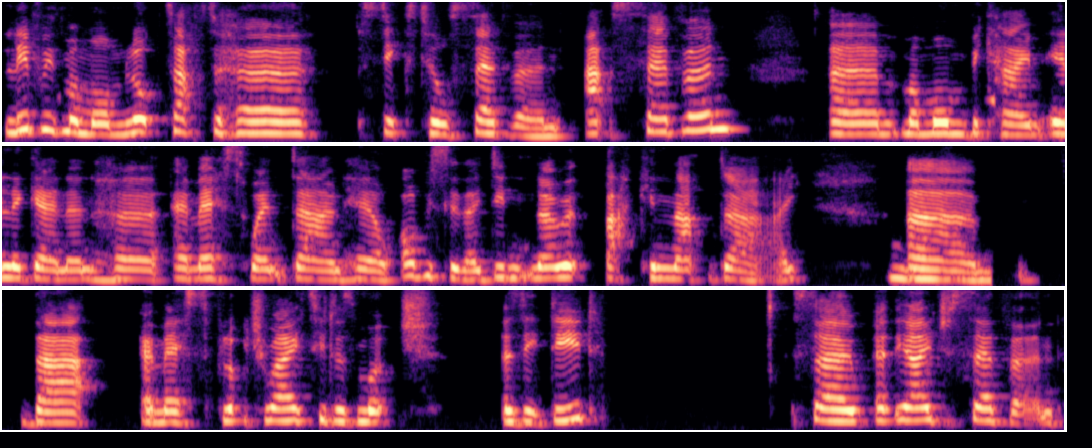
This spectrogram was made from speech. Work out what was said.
live with my mom, looked after her six till seven. At seven, um, my mum became ill again and her MS went downhill. Obviously, they didn't know it back in that day mm-hmm. um, that MS fluctuated as much as it did. So at the age of seven,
